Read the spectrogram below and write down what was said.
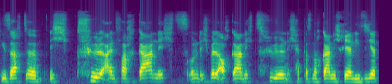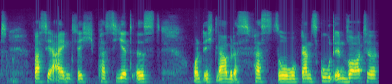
die sagte, ich fühle einfach gar nichts und ich will auch gar nichts fühlen. Ich habe das noch gar nicht realisiert, was hier eigentlich passiert ist. Und ich glaube, das fasst so ganz gut in Worte,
